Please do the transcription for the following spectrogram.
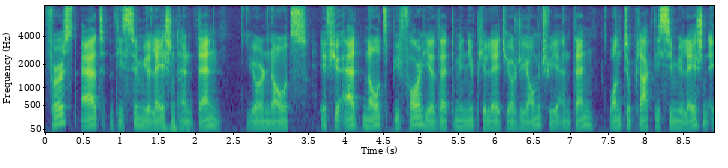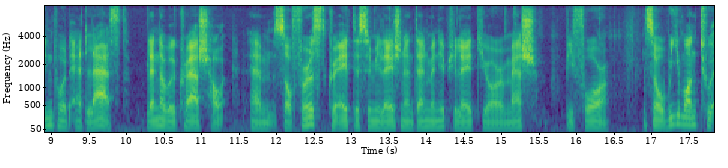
first add the simulation and then your nodes if you add nodes before here that manipulate your geometry and then want to plug the simulation input at last Blender will crash. How um, so first create the simulation and then manipulate your mesh before. So we want to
